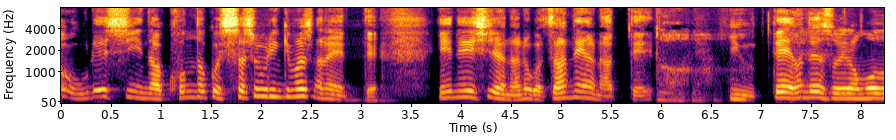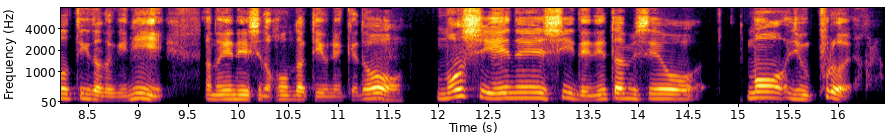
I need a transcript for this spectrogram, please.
嬉しいな、こんな子久しぶりに来ましたねって、NAC じゃないのが残念やなって言って、ほんで、それが戻ってきた時に、あの NAC の本田って言うねんけど、もし NAC でネタ見せを、もう自分プロやから、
